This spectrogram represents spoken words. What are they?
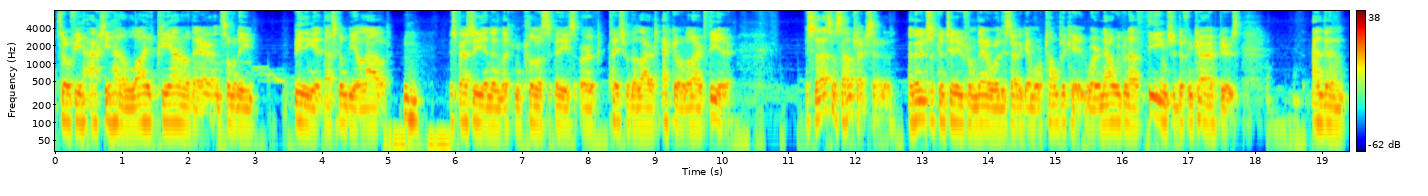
So if you actually had a live piano there and somebody beating it, that's going to be allowed. Mm-hmm. Especially in a like enclosed space or a place with a large echo in a large theater. So that's when soundtracks started. And then it just continued from there where they started to get more complicated, where now we're going to have themes for different characters. And then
